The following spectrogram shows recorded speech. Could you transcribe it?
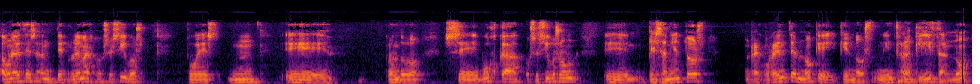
Algunas veces ante problemas obsesivos, pues mm, eh, cuando se busca, obsesivos son eh, pensamientos recurrentes ¿no? que, nos intranquilizan ¿no?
